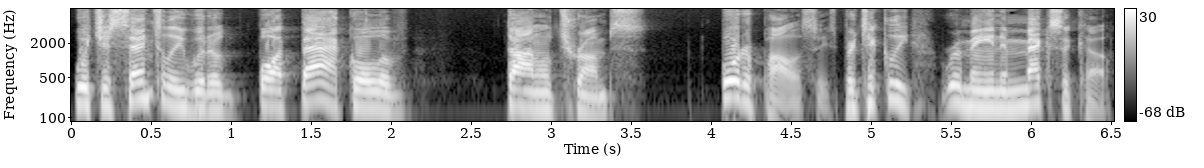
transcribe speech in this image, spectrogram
which essentially would have bought back all of Donald Trump's border policies, particularly remain in Mexico.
